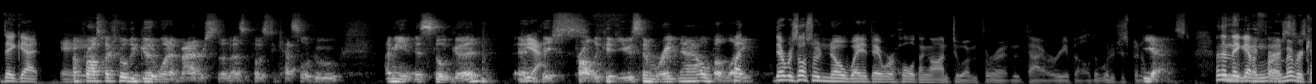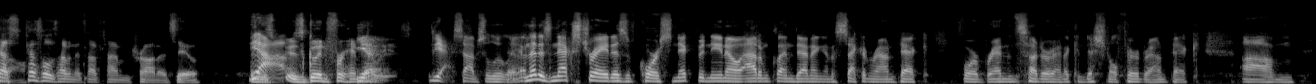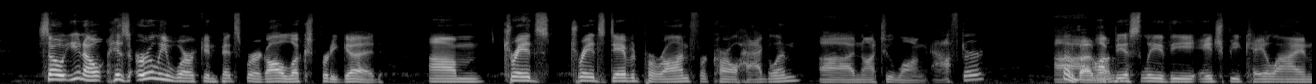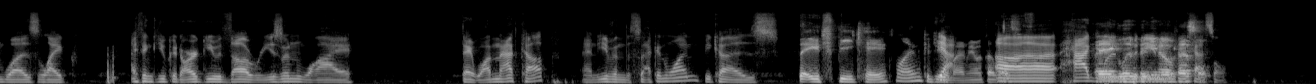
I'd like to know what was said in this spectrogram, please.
they get a, A prospect will be good when it matters to them, as opposed to Kessel, who, I mean, is still good, and they probably could use him right now. But like, there was also no way they were holding on to him through an entire rebuild. It would have just been a Yeah. waste. And then they get a first. I remember as Kess- well. Kessel was having a tough time in Toronto too. It Yeah. was, it was good for him Yeah. to leave. Yes, absolutely. Yeah. And then his next trade is, of course, Nick Bonino, Adam Clendenning, and a second round pick for Brandon Sutter and a conditional third round pick. Um, so, you know, his early work in Pittsburgh all looks pretty good. Um, trades trades David Perron for Carl Hagelin uh, not too long after. Uh, obviously, the HBK line was like, I think you could argue the reason why they won that cup and even the second one because The HBK line. Could you Yeah. remind me what that was? uh Hagelin, Hagelin, Bonino, Bonino, Kessel. Kessel.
